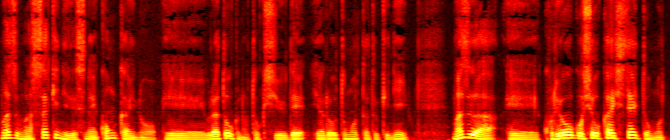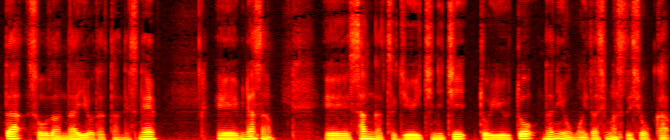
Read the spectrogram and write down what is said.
まず真っ先にですね今回の、えー、裏トークの特集でやろうと思った時にまずは、えこれをご紹介したいと思った相談内容だったんですね、え皆さん、え3月11日というと何を思い出しますでしょうか？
